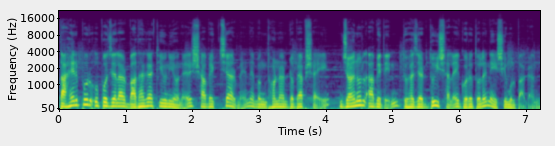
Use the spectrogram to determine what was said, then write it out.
তাহেরপুর উপজেলার বাধাঘাট ইউনিয়নের সাবেক চেয়ারম্যান এবং ধর্নাঢ্য ব্যবসায়ী জয়নুল আবেদিন দু হাজার দুই সালে গড়ে তোলেন এই শিমুল বাগান।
